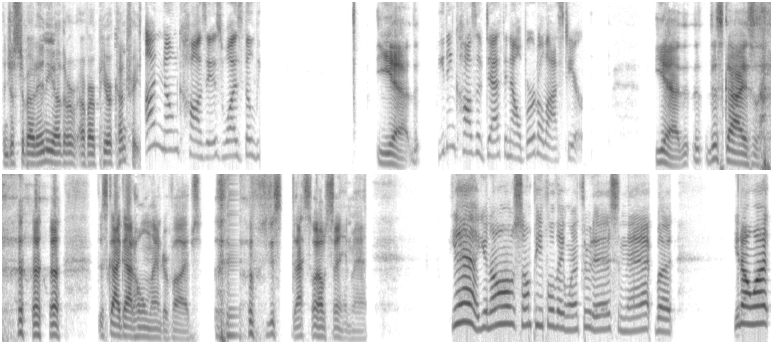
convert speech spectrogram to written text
than just about any other of our peer countries. Unknown causes was the yeah leading cause of death in Alberta last year. Yeah, th- th- this guy's this guy got Homelander vibes. Just that's what I'm saying, man. Yeah, you know, some people they went through this and that, but you know what?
